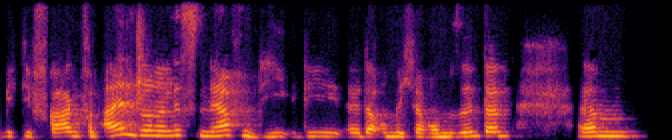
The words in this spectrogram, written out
mich die Fragen von allen Journalisten nerven, die, die äh, da um mich herum sind, dann ähm,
